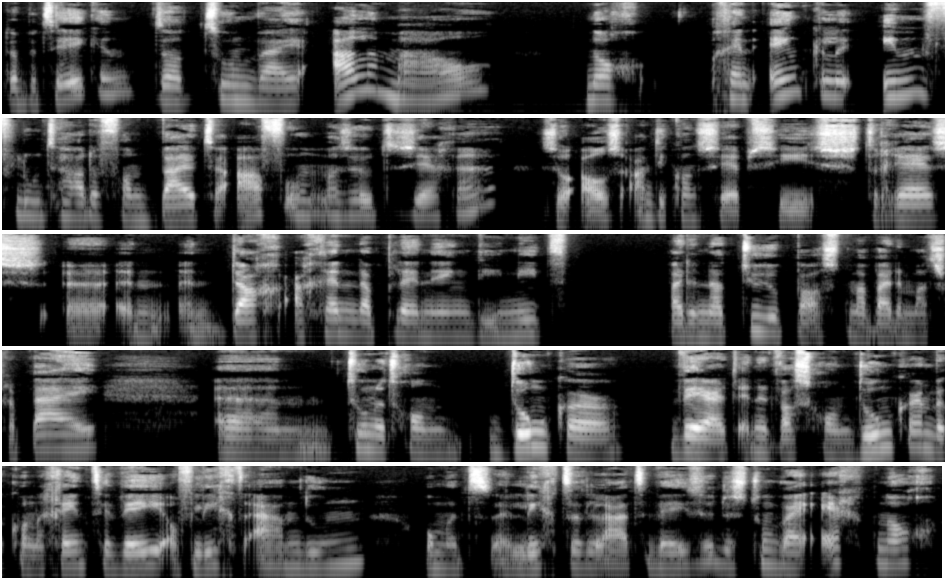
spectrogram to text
Dat betekent dat toen wij allemaal nog geen enkele invloed hadden van buitenaf, om het maar zo te zeggen. Zoals anticonceptie, stress, uh, een, een dag planning die niet bij de natuur past, maar bij de maatschappij. Um, toen het gewoon donker werd en het was gewoon donker en we konden geen tv of licht aandoen om het uh, licht te laten wezen. Dus toen wij echt nog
